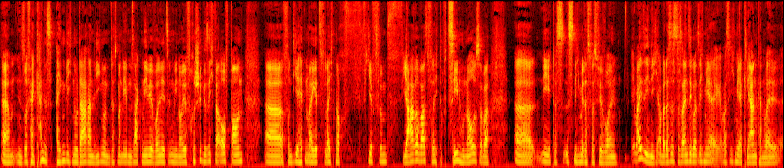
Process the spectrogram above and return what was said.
Ähm, insofern kann es eigentlich nur daran liegen und dass man eben sagt, nee, wir wollen jetzt irgendwie neue frische Gesichter aufbauen. Äh, von dir hätten wir jetzt vielleicht noch vier, fünf Jahre was, vielleicht auch zehn, who knows, aber äh, nee, das ist nicht mehr das, was wir wollen. Weiß ich nicht, aber das ist das Einzige, was ich mir, was ich mir erklären kann, weil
